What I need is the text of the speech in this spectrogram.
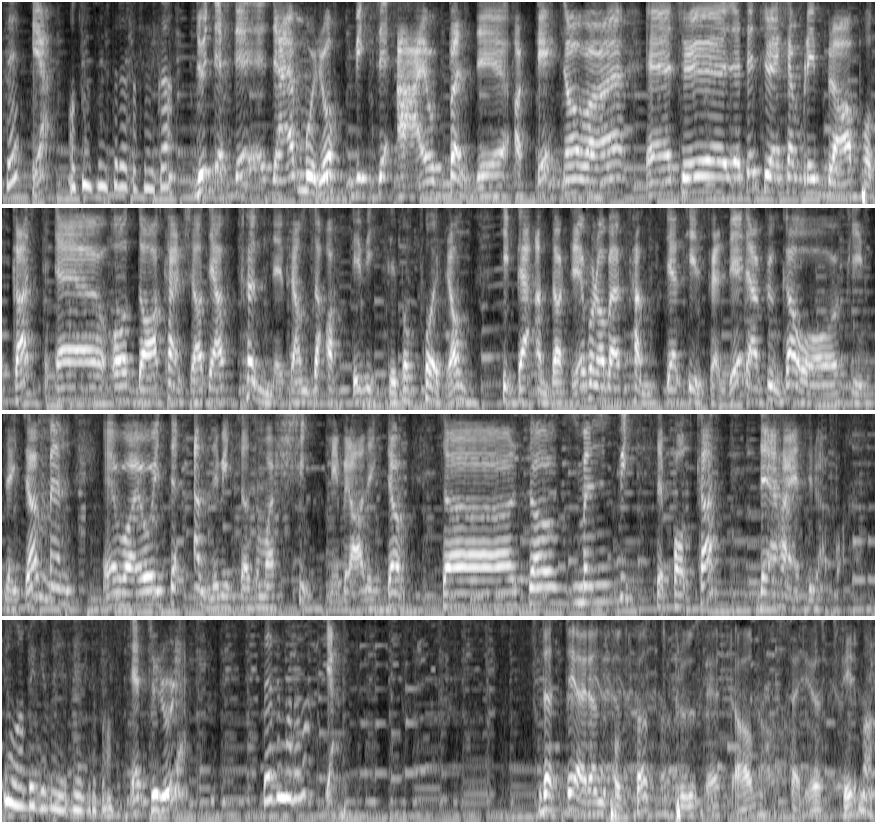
Vitser. Ja. Åssen syns du dette funka? Du, dette det er moro. Vitser er jo veldig artig. Nå var det, tror, dette tror jeg kan bli bra podkast. Eh, og da kanskje at jeg har funnet fram til artige vitser på forhånd. Tipper jeg enda artigere, for nå bare 50 tilfeldige. Det funka òg fint, liksom. Men det var jo ikke alle vitser som var skikkelig bra, liksom. Så, så Men vitsepodkast, det har jeg trua på. Noe å bygge videre på. Jeg tror det. Ses i morgen, da. Ja. Dette er en podkast produsert av Seriøst firma.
